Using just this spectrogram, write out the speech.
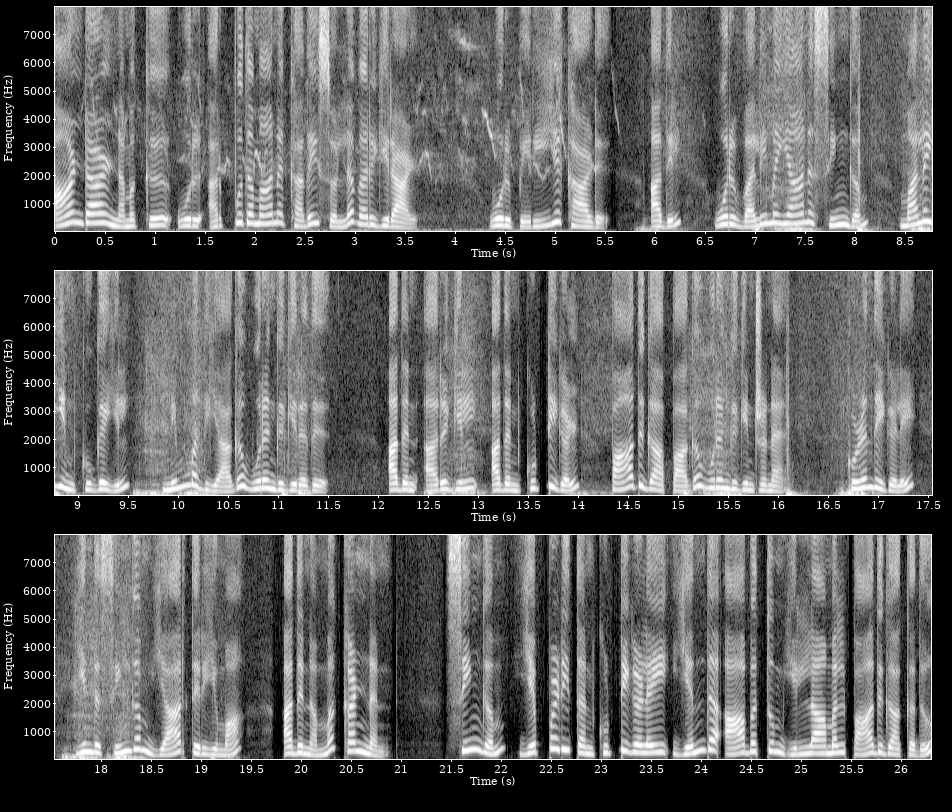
ஆண்டாள் நமக்கு ஒரு அற்புதமான கதை சொல்ல வருகிறாள். ஒரு பெரிய காடு. அதில் ஒரு வலிமையான சிங்கம் மலையின் குகையில் நிம்மதியாக உறங்குகிறது. அதன் அருகில் அதன் குட்டிகள் பாதுகாப்பாக உறங்குகின்றன. குழந்தைகளே இந்த சிங்கம் யார் தெரியுமா? அது நம்ம கண்ணன். சிங்கம் எப்படி தன் குட்டிகளை எந்த ஆபத்தும் இல்லாமல் பாதுகாக்கதோ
